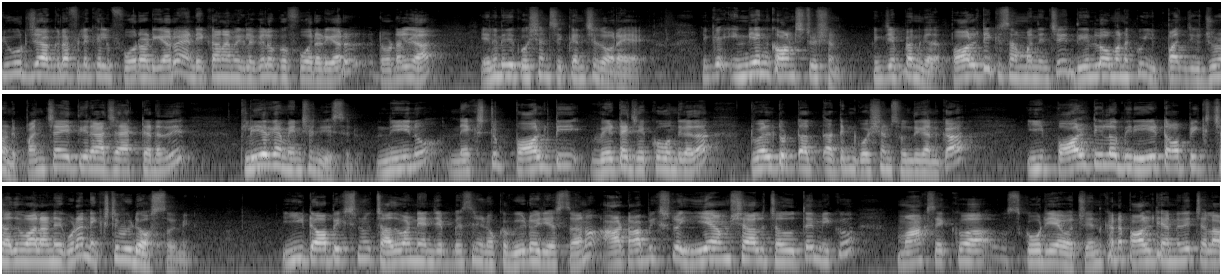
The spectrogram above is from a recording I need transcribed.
ప్యూర్ జాగ్రఫీలోకి వెళ్ళి ఫోర్ అడిగారు అండ్ ఎకానమీకి వెళ్ళి ఒక ఫోర్ అడిగారు. టోటల్గా ఎనిమిది క్వశ్చన్స్ ఇక్కడి నుంచి కవర్ అయ్యాయి. ఇంకా ఇండియన్ కాన్స్టిట్యూషన్ మీకు చెప్పాను కదా. పాలిటీకి సంబంధించి దీనిలో మనకు ఈ చూడండి పంచాయతీరాజ్ యాక్ట్ అనేది క్లియర్గా మెన్షన్ చేశారు. నేను నెక్స్ట్ పాలిటీ వేటేజ్ ఎక్కువ ఉంది కదా ట్వెల్వ్ టు థర్టీన్ క్వశ్చన్స్ ఉంది కనుక ఈ పాలిటీలో మీరు ఏ టాపిక్స్ చదవాలనేది కూడా నెక్స్ట్ వీడియో వస్తుంది. మీకు ఈ టాపిక్స్ను చదవండి అని చెప్పేసి నేను ఒక వీడియో చేస్తాను. ఆ టాపిక్స్లో ఏ అంశాలు చదివితే మీకు మార్క్స్ ఎక్కువ స్కోర్ చేయవచ్చు. ఎందుకంటే పాలిటీ అనేది చాలా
